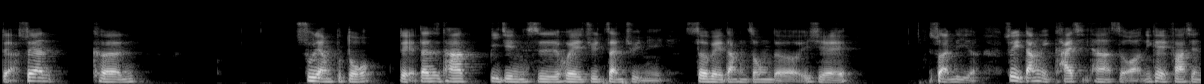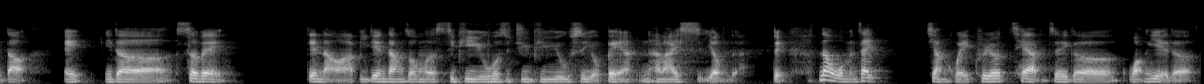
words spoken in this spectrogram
对啊，虽然可能数量不多。对，但是它毕竟是会去占据你设备当中的一些算力的，所以当你开启它的时候啊，你可以发现到，哎，你的设备、电脑啊、笔电当中的 CPU 或是 GPU 是有被拿来使用的。对，那我们再讲回 CryptoTab 这个网页的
